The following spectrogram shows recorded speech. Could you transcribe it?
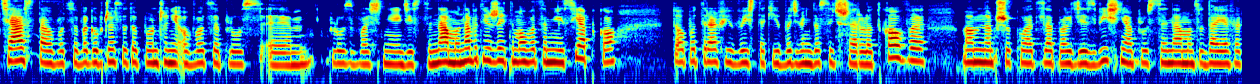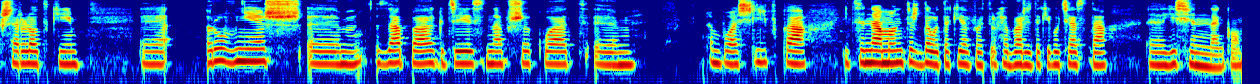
ciasta owocowego, bo często to połączenie owoce plus, plus właśnie gdzieś cynamon, nawet jeżeli tym owocem nie jest jabłko, to potrafi wyjść taki wydźwięk dosyć szarlotkowy. Mam na przykład zapach, gdzie jest wiśnia plus cynamon, co daje efekt szarlotki. Y, Również zapach, gdzie jest na przykład tam była śliwka i cynamon, też dały taki efekt trochę bardziej takiego ciasta y, jesiennego.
